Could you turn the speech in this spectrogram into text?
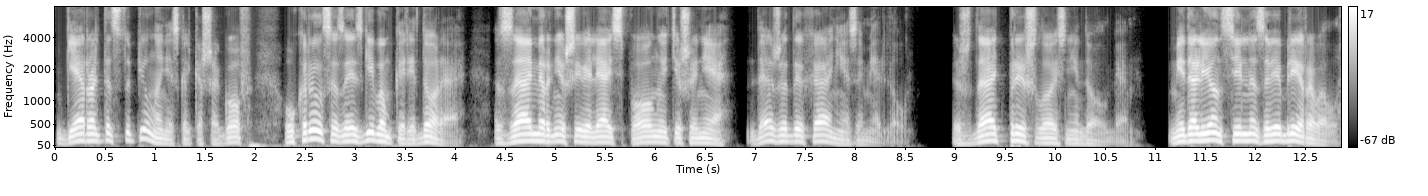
Геральт отступил на несколько шагов, укрылся за изгибом коридора замер, не шевелясь в полной тишине, даже дыхание замедлил. Ждать пришлось недолго. Медальон сильно завибрировал,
